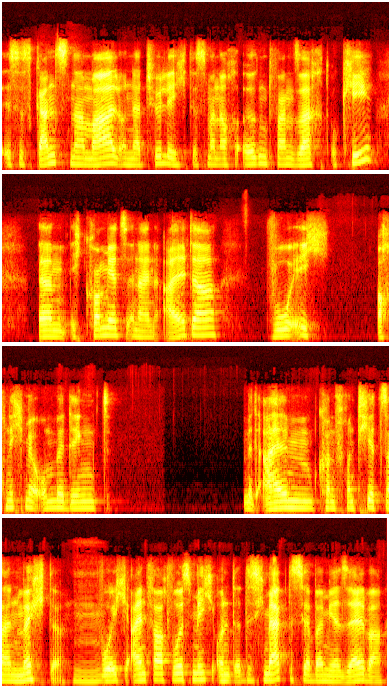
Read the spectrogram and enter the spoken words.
ist es ganz normal und natürlich, dass man auch irgendwann sagt, okay, ähm, ich komme jetzt in ein Alter, wo ich auch nicht mehr unbedingt mit allem konfrontiert sein möchte, mhm. wo ich einfach, wo es mich, und ich merke das ja bei mir selber,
